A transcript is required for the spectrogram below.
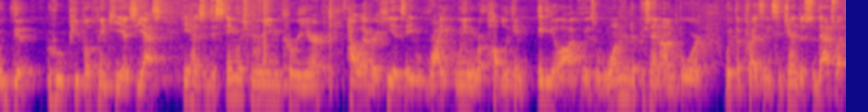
the who people think he is. Yes, he has a distinguished Marine career. However, he is a right wing Republican ideologue who is 100% on board with the president's agenda. So that's why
